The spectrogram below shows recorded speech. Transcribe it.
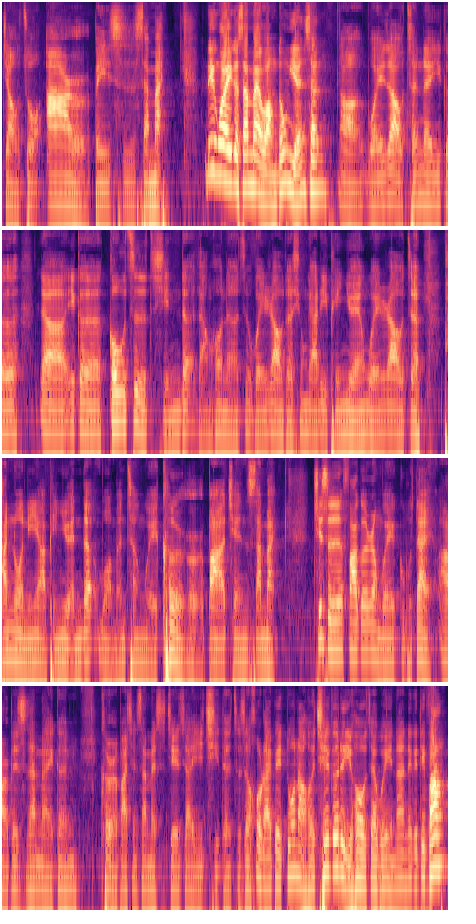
叫做阿尔卑斯山脉。另外一个山脉往东延伸啊，围绕成了一个呃一个钩字形的，然后呢是围绕着匈牙利平原，围绕着潘诺尼亚平原的，我们称为克尔巴千山脉。其实发哥认为，古代阿尔卑斯山脉跟科尔巴千山脉是接在一起的，只是后来被多瑙河切割了以后，在维也纳那个地方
